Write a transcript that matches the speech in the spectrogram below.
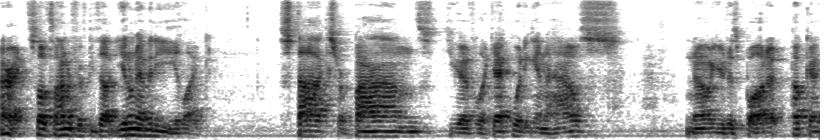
All right, so it's 150,000. You don't have any like stocks or bonds. Do you have like equity in a house? No, you just bought it. Okay,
